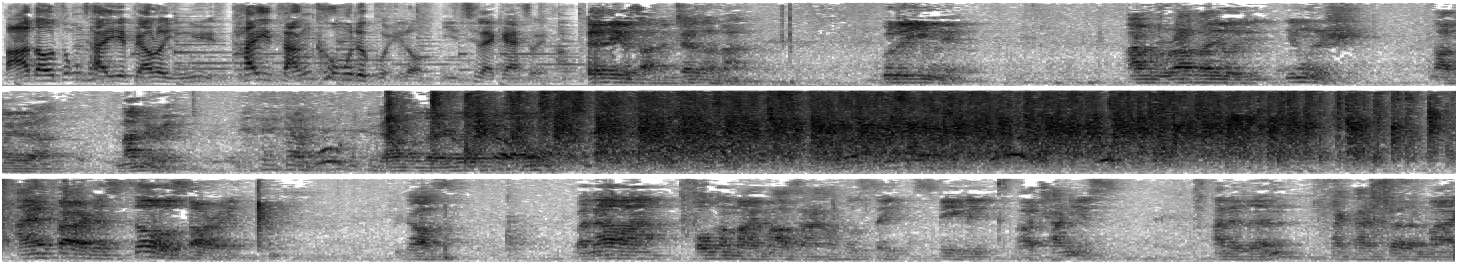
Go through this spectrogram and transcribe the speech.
霸道总裁也飙了英语，他一张口我就跪了，一起来感受一下。Ladies and gentlemen, good evening. I'm rather English, not Mandarin. 不要在这儿 I felt so sorry because when I open my mouth, I have to speak Chinese. And then I can show my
